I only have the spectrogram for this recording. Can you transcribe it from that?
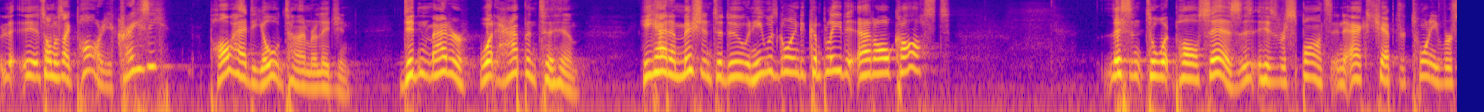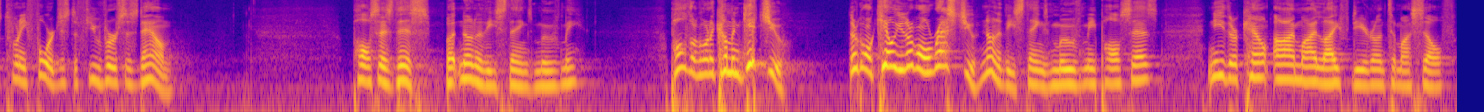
It's almost like, Paul, are you crazy? Paul had the old time religion. Didn't matter what happened to him. He had a mission to do, and he was going to complete it at all costs. Listen to what Paul says, his response in Acts chapter 20, verse 24, just a few verses down. Paul says this, but none of these things move me. Paul, they're going to come and get you. They're going to kill you. They're going to arrest you. None of these things move me, Paul says. Neither count I my life dear unto myself,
